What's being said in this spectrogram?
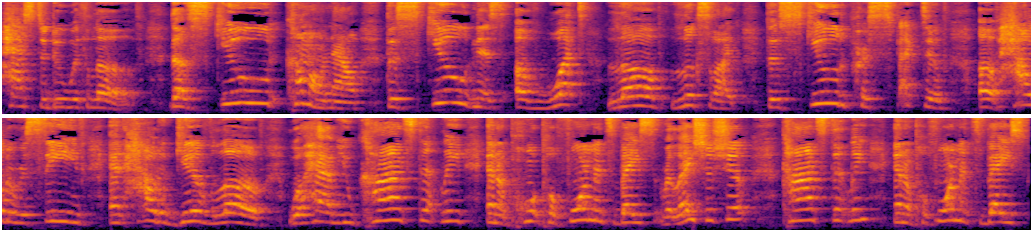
has to do with love. The skewed, come on now, the skewedness of what love looks like, the skewed perspective of how to receive and how to give love will have you constantly in a performance based relationship, constantly in a performance based,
